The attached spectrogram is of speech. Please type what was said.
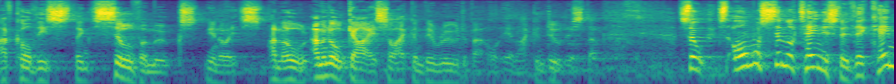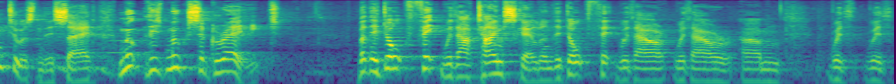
I've called these things silver MOOCs. You know, it's, I'm, old, I'm an old guy, so I can be rude about, you know, I can do this stuff. So almost simultaneously, they came to us and they said, these MOOCs are great, but they don't fit with our timescale and they don't fit with our, with our, um, with, with,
